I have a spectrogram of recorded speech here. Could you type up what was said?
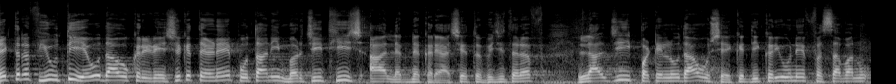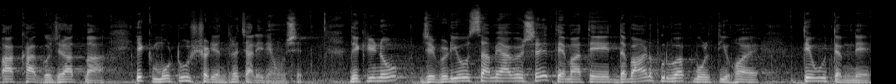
એક તરફ યુવતી એવો દાવો કરી રહી છે કે તેણે પોતાની મરજીથી જ આ લગ્ન કર્યા છે. તો બીજી તરફ, લાલજી પટેલનો દાવો છે કે દીકરીઓને ફસાવવાનું આખા ગુજરાતમાં એક મોટું ષડયંત્ર ચાલી રહ્યું છે. દીકરીનો જે વીડિયો સામે આવ્યો છે, તેમાં તે દબાણપૂર્વક બોલતી હોય તેવું તેમને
